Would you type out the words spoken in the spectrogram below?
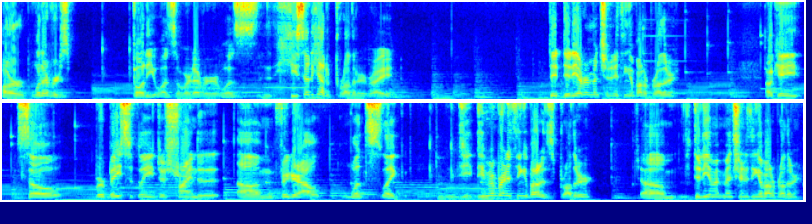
Or whatever his buddy was or whatever was. He said he had a brother, right? Did, did he ever mention anything about a brother? Okay, so we're basically just trying to um, figure out what's like. Do you, do you remember anything about his brother? Um, did he mention anything about a brother?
